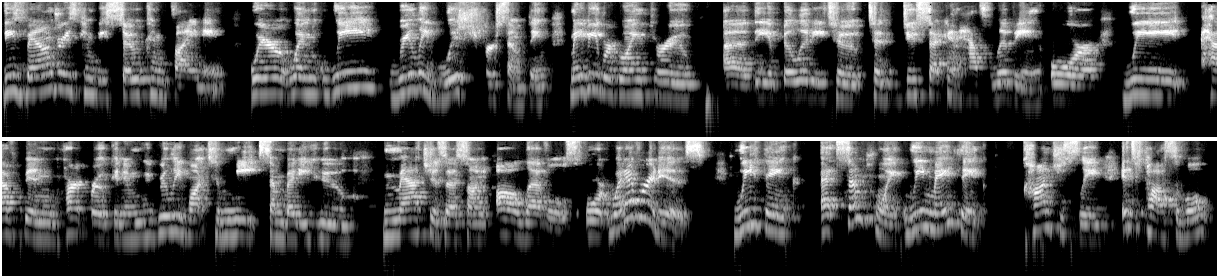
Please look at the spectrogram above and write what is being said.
These boundaries can be so confining where when we really wish for something maybe we're going through uh, the ability to to do second half living or we have been heartbroken and we really want to meet somebody who matches us on all levels or whatever it is. We think at some point we may think consciously it's possible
